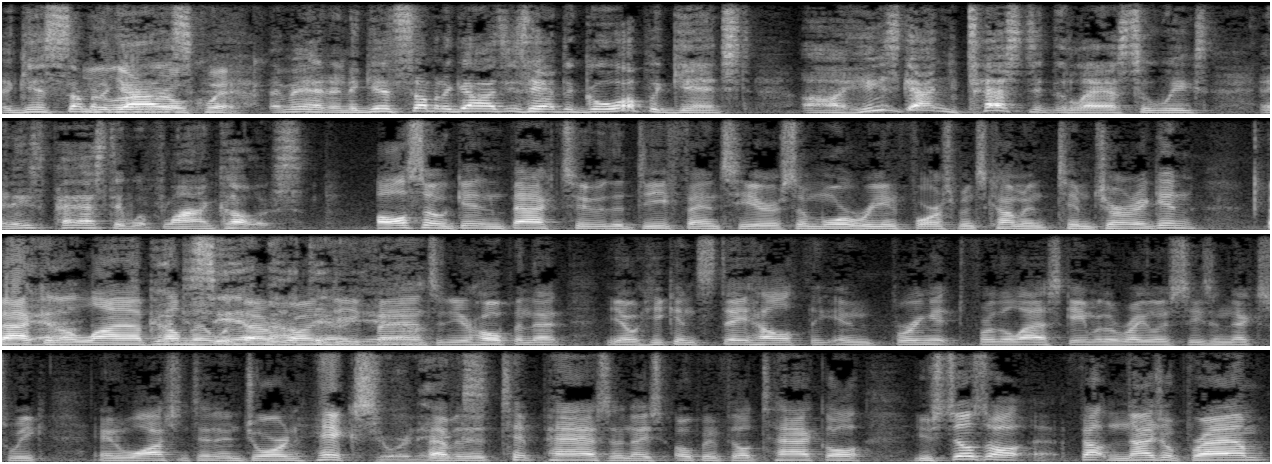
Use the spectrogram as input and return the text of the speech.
against some You of the guys, real quick. man, and against some of the guys he's had to go up against, uh, he's gotten tested the last two weeks, and he's passed it with flying colors. Also, getting back to the defense here, some more reinforcements coming. Tim Jernigan back in the lineup, helping with that run there, defense, yeah. and you're hoping that you know he can stay healthy and bring it for the last game of the regular season next week in Washington. And Jordan Hicks having Hicks. a tip pass, a nice open field tackle. You still saw felt Nigel Bradham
